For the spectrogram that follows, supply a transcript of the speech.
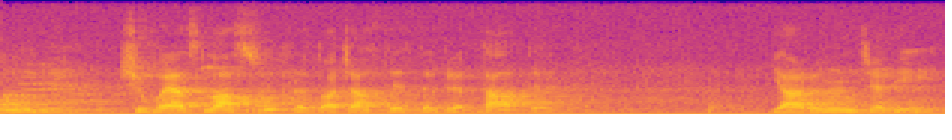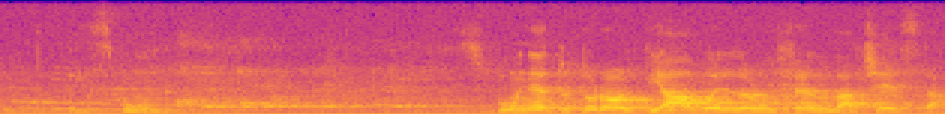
lume, și voi ați luat sufletul, aceasta este dreptate. Iar îngerii îi spun, spune tuturor diavolilor în felul acesta,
